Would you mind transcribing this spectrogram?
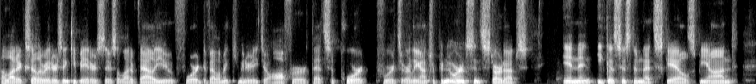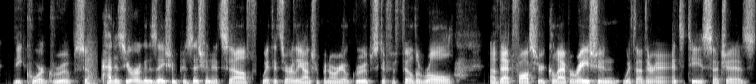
a lot of accelerators, incubators, there's a lot of value for development community to offer that support for its early entrepreneurs and startups in an ecosystem that scales beyond the core group. So, how does your organization position itself with its early entrepreneurial groups to fulfill the role of that fostered collaboration with other entities, such as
